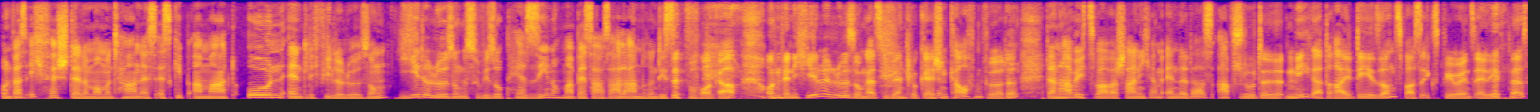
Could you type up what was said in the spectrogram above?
Und was ich feststelle momentan ist, es gibt am Markt unendlich viele Lösungen. Jede Lösung ist sowieso per se nochmal besser als alle anderen, die es vorgab. Und wenn ich jede Lösung als Event-Location kaufen würde, dann habe ich zwar wahrscheinlich am Ende das absolute mega 3D sonst was Experience Erlebnis,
